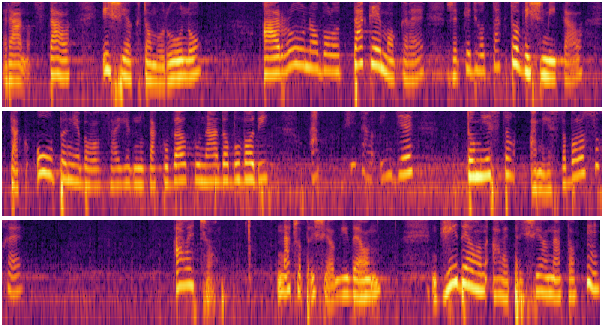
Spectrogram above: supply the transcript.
Ráno vstal, išiel k tomu rúnu a rúno bolo také mokré, že keď ho takto vyšmíkal, tak úplne bolo za jednu takú veľkú nádobu vody chytal inde to miesto a miesto bolo suché. Ale čo? Na čo prišiel Gideon? Gideon ale prišiel na to, hm,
